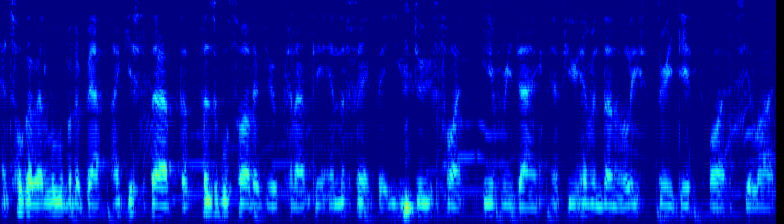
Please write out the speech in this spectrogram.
and talk about a little bit about, I guess, the, the physical side of your karate and the fact that you do fight every day. If you haven't done at least three death fights, you're like,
